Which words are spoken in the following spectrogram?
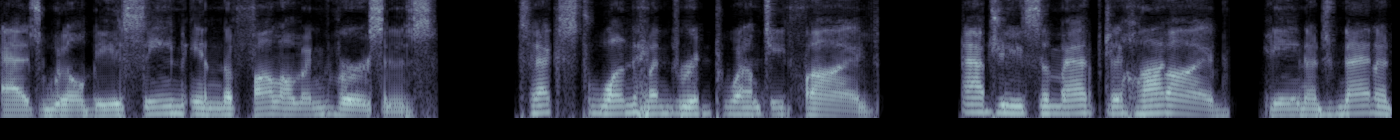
as will be seen in the following verses. Text 125. Aji Samatka Haib, Hinajnana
